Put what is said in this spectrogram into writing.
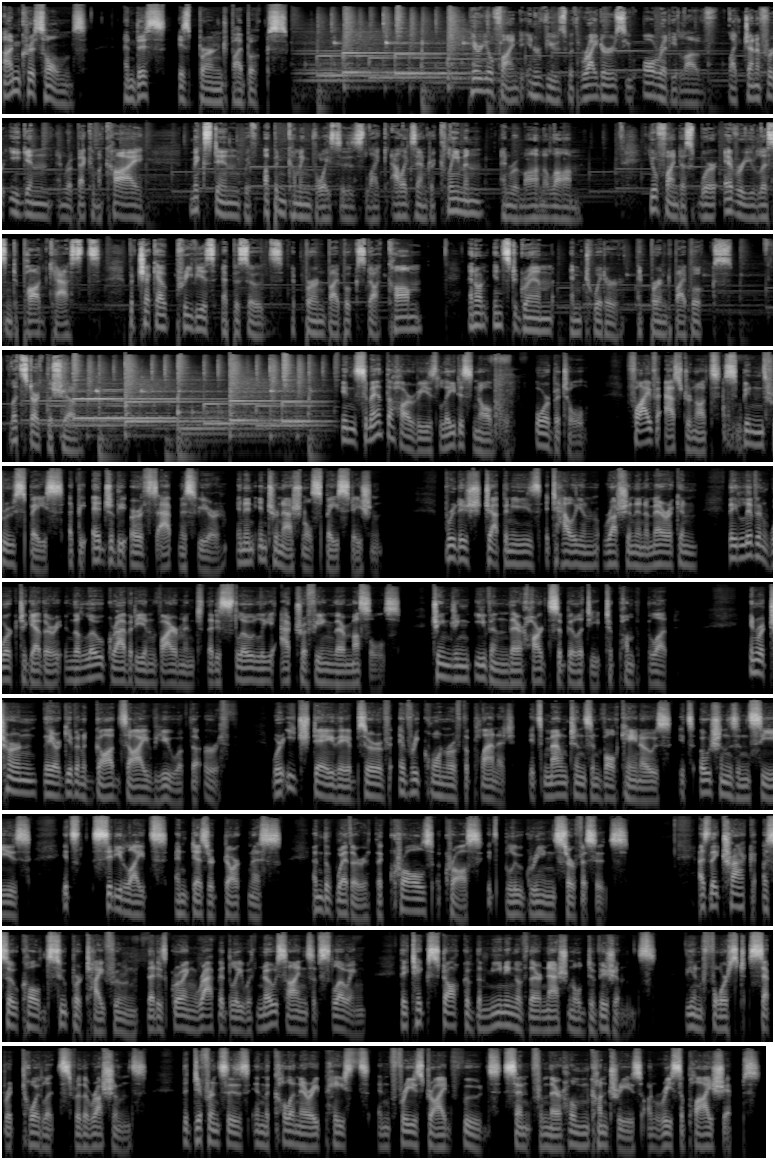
I'm Chris Holmes, and this is Burned by Books. Here you'll find interviews with writers you already love, like Jennifer Egan and Rebecca Makkai, mixed in with up and coming voices like Alexandra Kleeman and Rumaan Alam. You'll find us wherever you listen to podcasts, but check out previous episodes at burnedbybooks.com and on Instagram and Twitter at burnedbybooks. Let's start the show. In Samantha Harvey's latest novel, Orbital, five astronauts spin through space at the edge of the Earth's atmosphere in an international space station. British, Japanese, Italian, Russian, and American, they live and work together in the low gravity environment that is slowly atrophying their muscles, changing even their heart's ability to pump blood. In return, they are given a God's eye view of the earth, where each day they observe every corner of the planet, its mountains and volcanoes, its oceans and seas, its city lights and desert darkness, and the weather that crawls across its blue green surfaces. As they track a so called super typhoon that is growing rapidly with no signs of slowing, they take stock of the meaning of their national divisions the enforced separate toilets for the Russians, the differences in the culinary pastes and freeze dried foods sent from their home countries on resupply ships.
